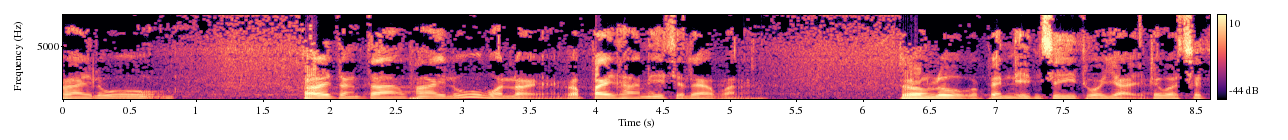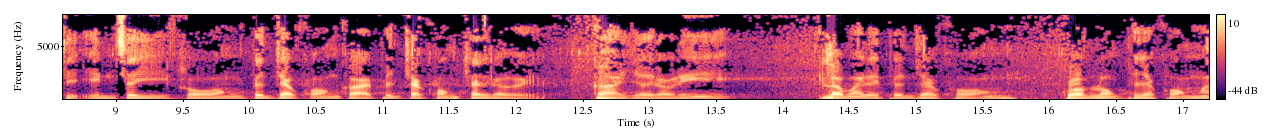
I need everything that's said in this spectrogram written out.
พายรู้อะไรต่างๆพายรู้หมดเลย ก็ไปทางนี้เสร็จแล้วปะตัวลูกก็เป็นอินทรีย์ตัวใหญ่เรียกว่าสติอินทรีย์ครองเป็นเจ้าของกายเป็นเจ้าของใจเลยกายใจเรานี้ เราไม่ได้เป็นเจ้าของความหลงเป็นเจ้าของมา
